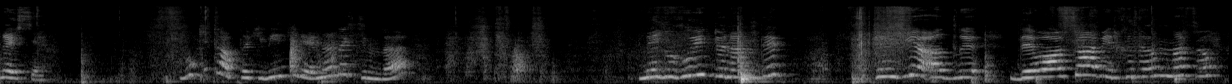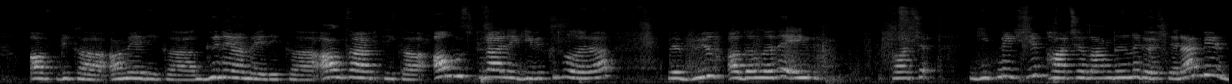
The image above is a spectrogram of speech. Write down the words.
Neyse. Bu kitaptaki bilgilerin arasında Megazoik döneminde Pangea adlı devasa bir kıtanın nasıl Afrika, Amerika, Güney Amerika, Antarktika, Avustralya gibi kıtalara ve büyük adalara ev, parça, gitmek için parçalandığını gösteren bir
